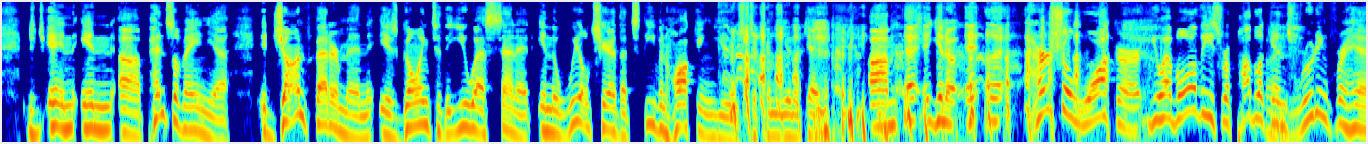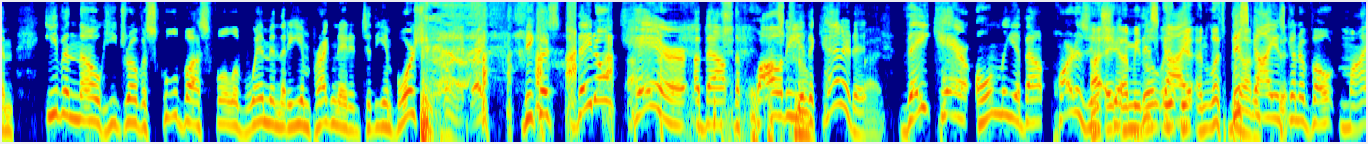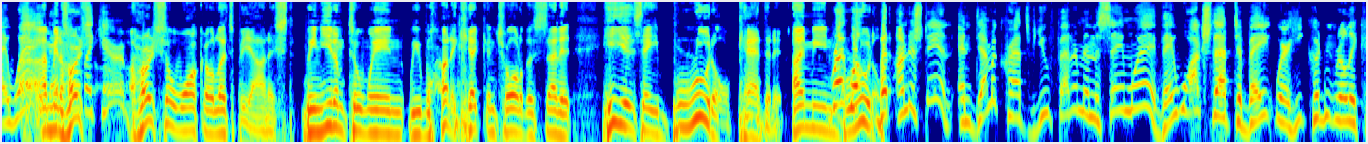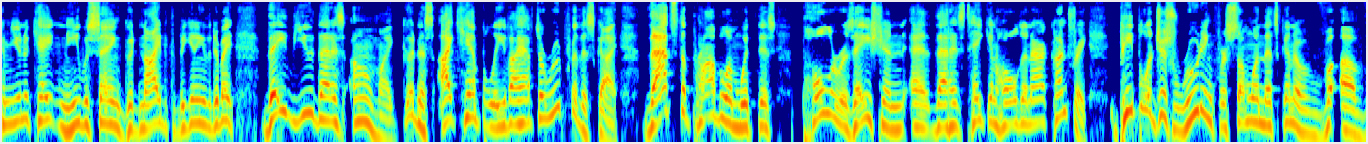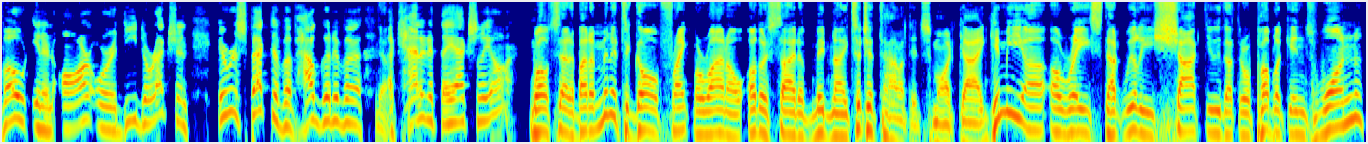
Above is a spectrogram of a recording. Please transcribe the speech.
In in uh, Pennsylvania, John Fetterman is going to the U.S. Senate in the wheelchair that Stephen Hawking used to communicate. Um, uh, you know, uh, uh, Herschel Walker. You have all these Republicans rooting for him, even though he drove a school bus full of women that he impregnated to the abortion clinic, right? Because they don't care about the quality of the candidate. They care only about partisanship. I- I mean, this l- yeah, guy, and let's be this honest, guy is going to vote my way. I mean, That's Herschel, they care about. Herschel Walker, let's be honest. We need him to win. We want to get control of the Senate. He is a brutal candidate. I mean, Right, well, brutal. but understand, and Democrats view Fetterman the same way. They watched that debate where he couldn't really communicate and he was saying good night at the beginning of the debate. They viewed that as, oh my goodness, I can't believe I have to root for this guy. That's the problem with this polarization uh, that has taken hold in our country. People are just rooting for someone that's going to v- uh, vote in an R or a D direction, irrespective of how good of a, a candidate they actually are. Well said. About a minute to go, Frank Morano, other side of midnight, such a talented, smart guy. Give me a, a race that really shocked you that the Republicans won,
